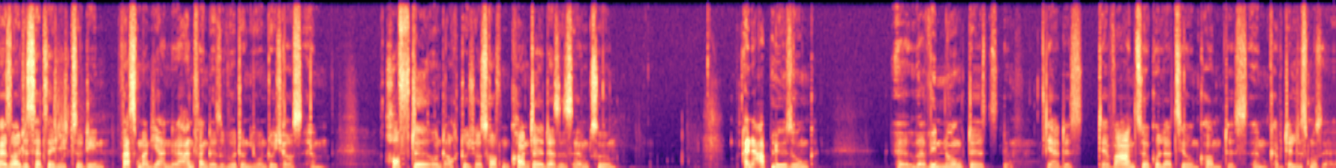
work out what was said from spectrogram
da sollte es tatsächlich zu den, was man ja an der Anfang der Sowjetunion durchaus ähm, hoffte und auch durchaus hoffen konnte, dass es ähm, zu einer Ablösung, äh, Überwindung des, ja, des, der Warenzirkulation kommt, des ähm, Kapitalismus äh,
